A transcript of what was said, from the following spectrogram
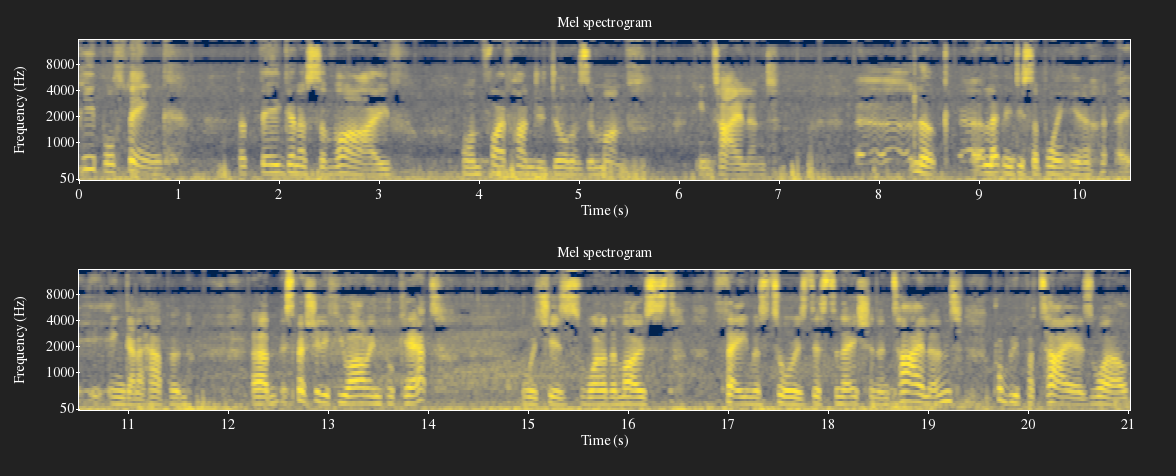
People think that they're gonna survive on $500 a month in Thailand. Uh, look, uh, let me disappoint you, it ain't gonna happen. Um, especially if you are in Phuket, which is one of the most famous tourist destination in Thailand, probably Pattaya as well.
